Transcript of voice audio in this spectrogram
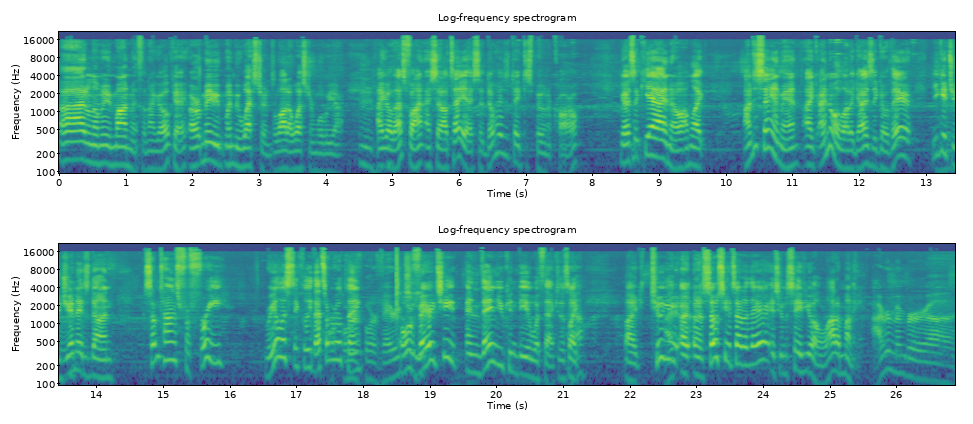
Uh, I don't know, maybe Monmouth. And I go, okay, or maybe maybe Westerns. A lot of Western where we are. Mm-hmm. I go, that's fine. I said, I'll tell you. I said, don't hesitate to spoon a Carl. The guy's like, yeah, I know. I'm like, I'm just saying, man. Like, I know a lot of guys that go there. You get your Mm-hmm. gen eds done, sometimes for free. Realistically, that's a real or, thing or very or cheap. very cheap, and then you can deal with that because it's like, like two year uh, an associates out of there, it's going to save you a lot of money. I remember. Uh,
